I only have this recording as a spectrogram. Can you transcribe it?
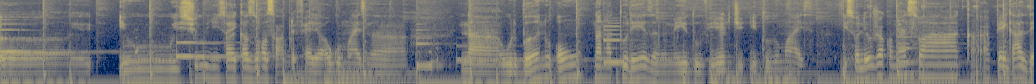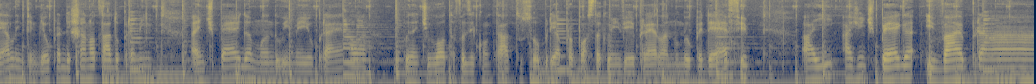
Uh, e o estilo de ensaio casual, se ela prefere algo mais na, na urbano ou na natureza, no meio do verde e tudo mais. isso ali eu já começo a, a pegar dela, entendeu? Para deixar anotado para mim. A gente pega, manda o um e-mail para ela, depois a gente volta a fazer contato sobre a proposta que eu enviei para ela no meu PDF. Aí a gente pega e vai para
